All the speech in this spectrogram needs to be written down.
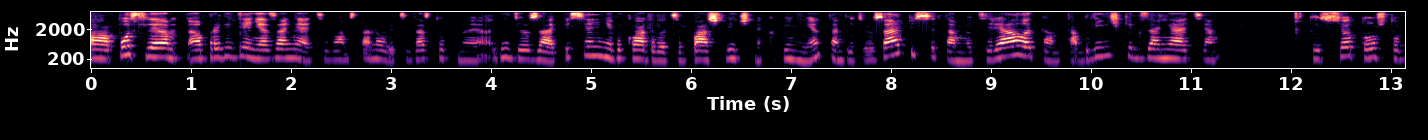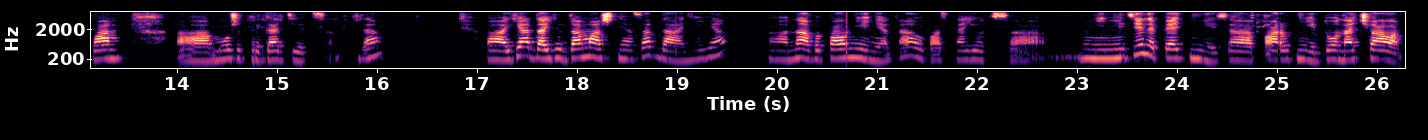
А после а, проведения занятий вам становятся доступны видеозаписи, они выкладываются в ваш личный кабинет, там видеозаписи, там материалы, там таблички к занятиям, то есть все то, что вам а, может пригодиться. Да? Я даю домашнее задание, а, на выполнение, да, у вас дается ну, не неделя, пять дней, за пару дней до начала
